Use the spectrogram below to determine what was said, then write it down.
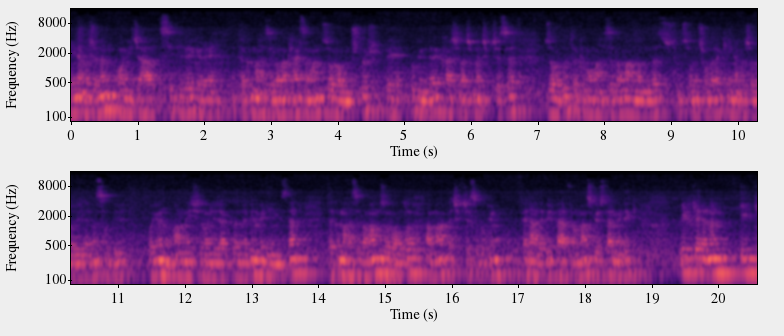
yeni hocanın oynayacağı stile göre takımı hazırlamak her zaman zor olmuştur. Ve bugün de karşılaşma açıkçası zordu. Takımımı hazırlama anlamında sonuç olarak yeni hocalarıyla nasıl bir oyun anlayışıyla oynayacaklarını bilmediğimizden takımı hazırlamam zor oldu. Ama açıkçası bugün fena da bir performans göstermedik. İlk yarının ilk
